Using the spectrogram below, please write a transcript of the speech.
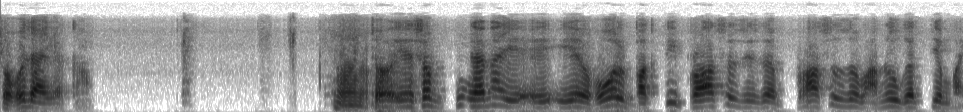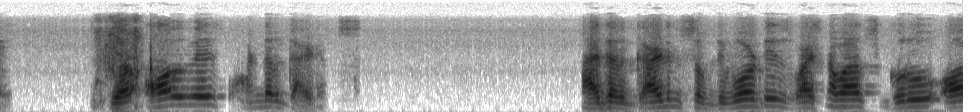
तो हो जाएगा काम हाँ, तो ये सब चीज है ना ये ये होल भक्ति प्रोसेस इज अ प्रोसेस ऑफ अनुगत्यमय यू आर ऑलवेज अंडर गाइडेंस Either guidance of devotees vaishnavas guru or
